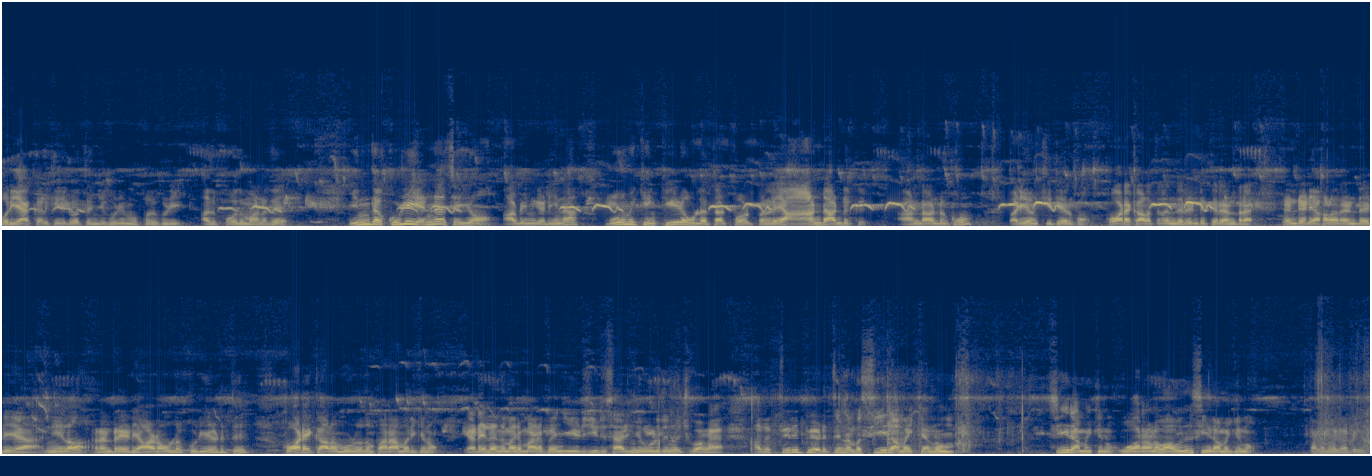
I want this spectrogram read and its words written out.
ஒரு ஏக்கருக்கு இருபத்தஞ்சி குழி முப்பது குழி. அது போதுமானது. இந்த குழி என்ன செய்யும் அப்படின்னு கேட்டிங்கன்னா பூமிக்கும் கீழே உள்ள தட்பவெப்ப ஆண்டாண்டுக்கு ஆண்டாண்டுக்கும் வடிவமைச்சிட்டே இருக்கும். கோடை காலத்தில் இந்த ரெண்டுக்கு ரெண்டரை ரெண்டு அடி அகலம் ரெண்டு அடி நீளம் ரெண்டரை அடி ஆழம் உள்ள குழியை எடுத்து கோடை காலம் முழுவதும் பராமரிக்கணும். இடையில இந்த மாதிரி மழை பெஞ்சு இடிச்சிட்டு சரிஞ்சு உழுதுன்னு வச்சுக்கோங்க. அதை திருப்பி எடுத்து நம்ம சீரமைக்கணும். சீரமைக்கணும். ஓரளவாவது சீரமைக்கணும். பக்கத்தில் காட்டுங்க.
